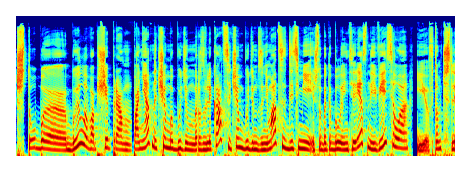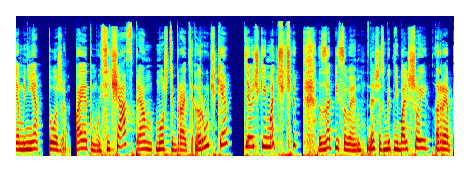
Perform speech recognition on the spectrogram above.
чтобы было вообще прям понятно, чем мы будем развлекаться, чем будем заниматься с детьми, и чтобы это было интересно и весело, и в том числе мне тоже. Поэтому сейчас прям можете брать ручки, девочки и мальчики, записываем. Да, сейчас будет небольшой рэп,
